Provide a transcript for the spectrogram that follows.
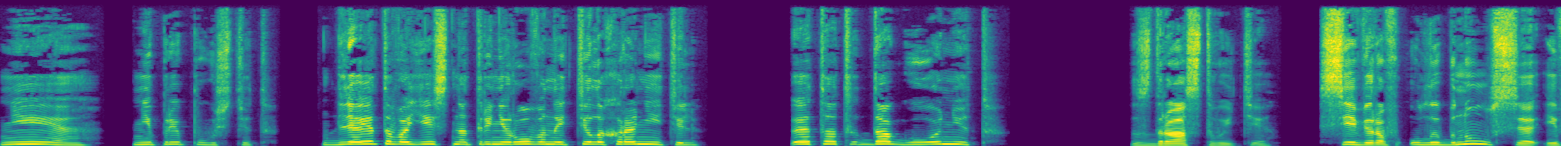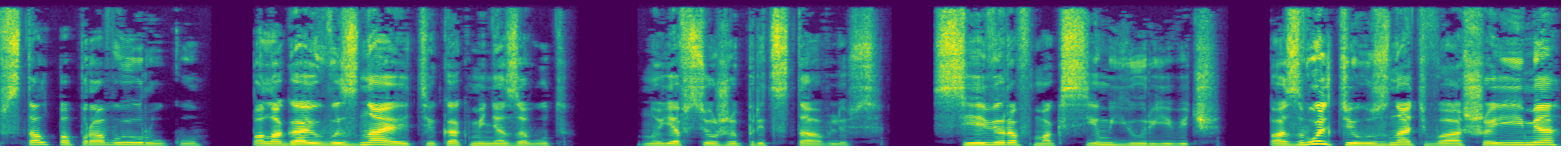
Не, не припустит. Для этого есть натренированный телохранитель. Этот догонит. Здравствуйте. Северов улыбнулся и встал по правую руку. Полагаю, вы знаете, как меня зовут. Но я все же представлюсь. Северов Максим Юрьевич. Позвольте узнать ваше имя.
